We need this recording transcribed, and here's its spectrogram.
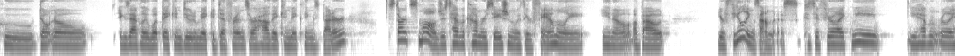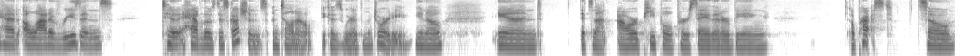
who don't know exactly what they can do to make a difference or how they can make things better start small. Just have a conversation with your family you know about your feelings on this. Because if you're like me you haven't really had a lot of reasons to have those discussions until now because we're the majority you know? And it's not our people per se that are being oppressed. So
